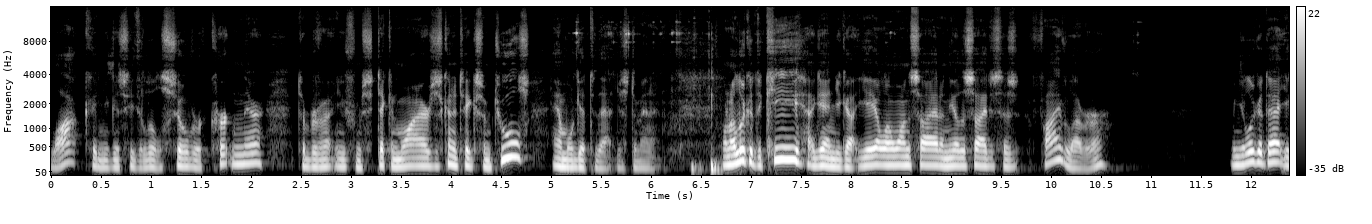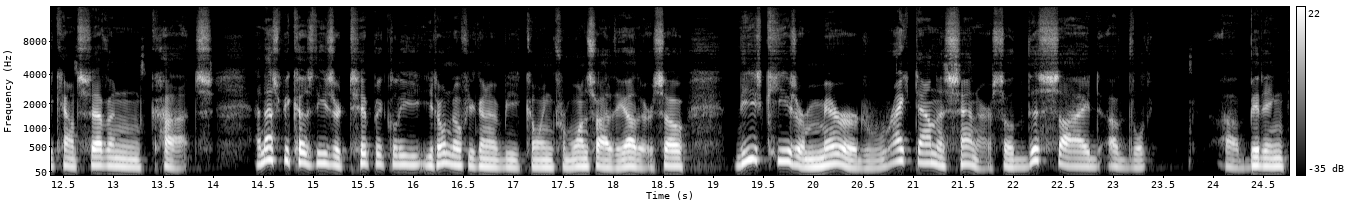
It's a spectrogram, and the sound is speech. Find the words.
lock, and you can see the little silver curtain there to prevent you from sticking wires. It's going to take some tools, and we'll get to that in just a minute. When I look at the key, again, you got Yale on one side. On the other side, it says 5 lever. When you look at that, you count seven cuts. And that's because these are typically, you don't know if you're going to be going from one side or the other. So these keys are mirrored right down the center. So this side of the uh, bitting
